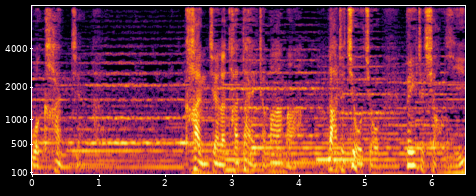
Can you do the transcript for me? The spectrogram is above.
我看见，看见了他带着妈妈，拉着舅舅，背着小姨，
